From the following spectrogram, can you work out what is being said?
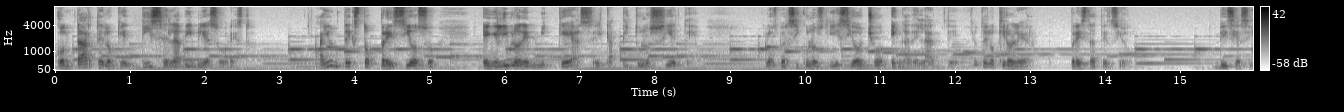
contarte lo que dice la Biblia sobre esto. Hay un texto precioso en el libro de Miqueas, el capítulo 7, los versículos 18 en adelante. Yo te lo quiero leer. Presta atención. Dice así:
